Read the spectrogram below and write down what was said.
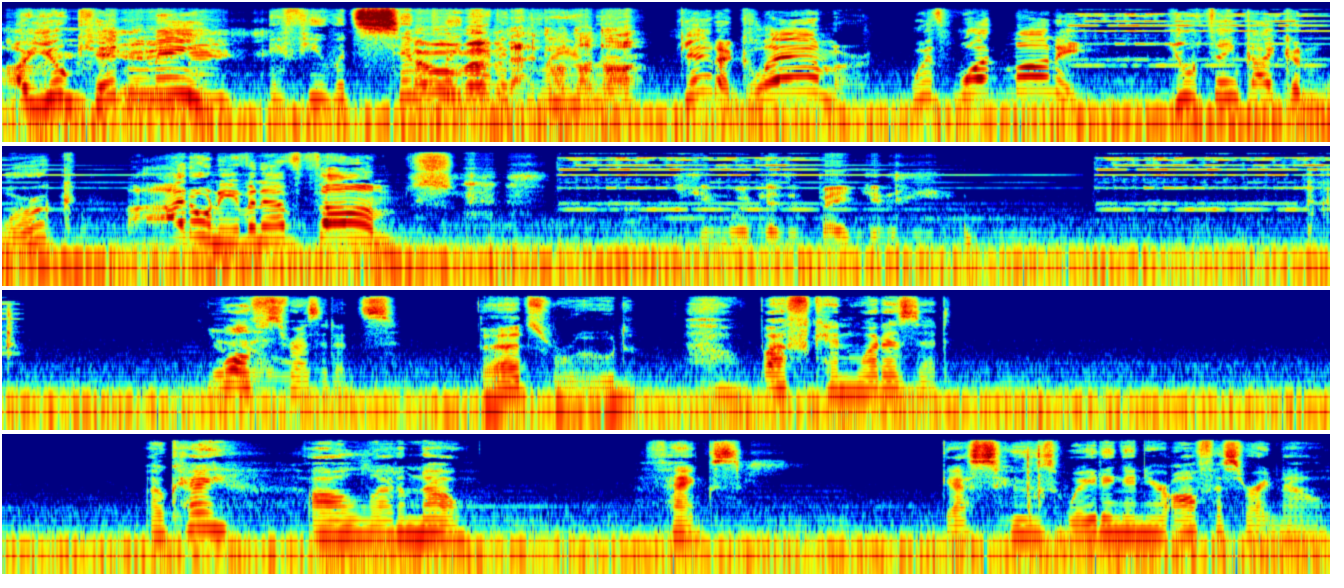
Are you kidding me? If you would simply Don't get a that. Dot, dot, glamour, dot. Get a glamour? With what money? You think I can work? I don't even have thumbs. You can work as a bacon. Wolf's residence. That's rude. Oh, Buffkin, what is it? Okay, I'll let him know. Thanks. Guess who's waiting in your office right now?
